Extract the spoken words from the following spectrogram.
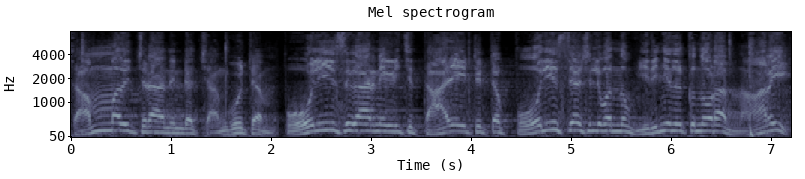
സമ്മതിച്ചടാ നിന്റെ ചങ്കൂറ്റം. പോലീസുകാരനെ ഇടിച്ച് താഴെയിട്ടിട്ട് പോലീസ് സ്റ്റേഷനിൽ വന്ന് വിരിഞ്ഞു നിൽക്കുന്നോടാ നാറി.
